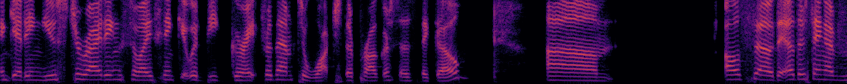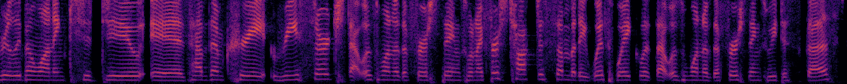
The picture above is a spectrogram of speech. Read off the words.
and getting used to writing. So I think it would be great for them to watch their progress as they go. Um, also, the other thing I've really been wanting to do is have them create research. That was one of the first things. When I first talked to somebody with Wakelet, that was one of the first things we discussed.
